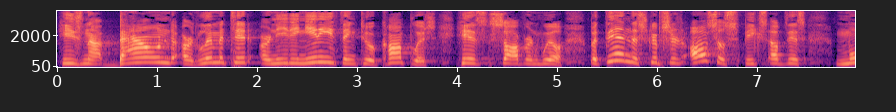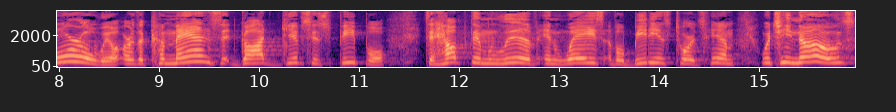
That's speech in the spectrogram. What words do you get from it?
He's not bound or limited or needing anything to accomplish his sovereign will. But then the scripture also speaks of this moral will or the commands that God gives his people to help them live in ways of obedience towards him, which he knows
